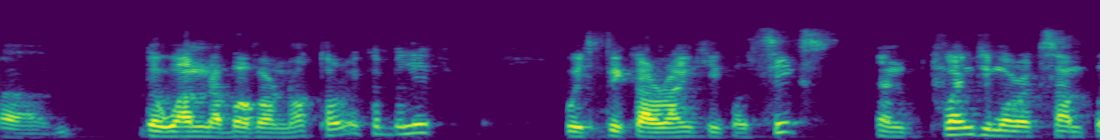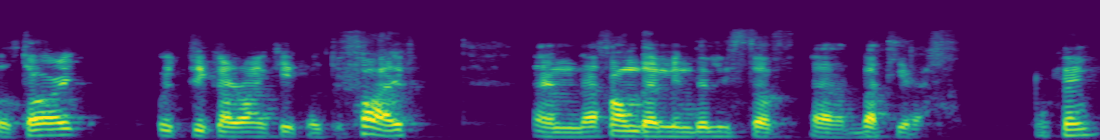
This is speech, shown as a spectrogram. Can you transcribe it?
Um, the one above are not toric, I believe, with Picard rank equal six, and 20 more example toric with Picard rank equal to five. And I found them in the list of uh, Batyrev, okay?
